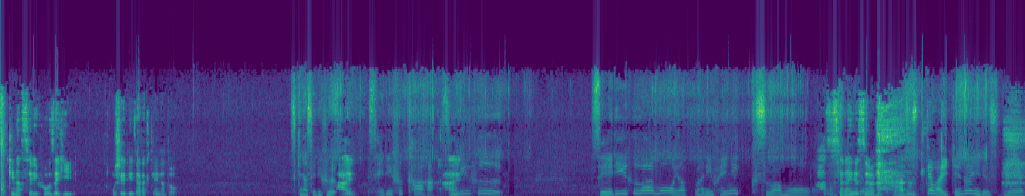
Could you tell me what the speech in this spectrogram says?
好きなセリフをぜひ教えていただきたいなと。好きなセリフはい。セリフか、はいセリフセリフはもうやっぱりフェニックスはもう外せないですよね。外してはいけないですね。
